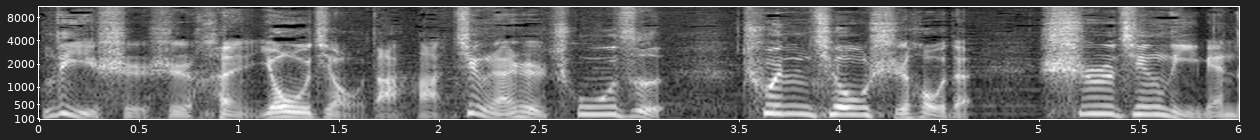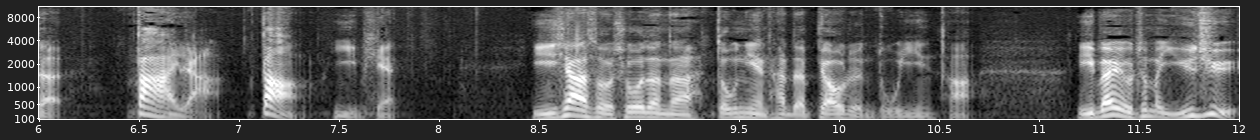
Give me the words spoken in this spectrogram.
历史是很悠久的啊，竟然是出自春秋时候的《诗经》里面的《大雅》荡一篇。以下所说的呢，都念它的标准读音啊。里边有这么一句：“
